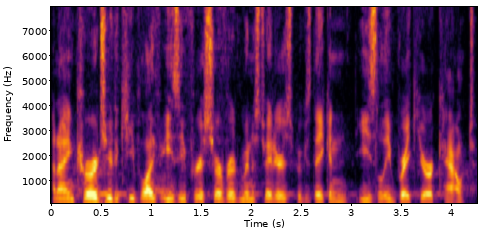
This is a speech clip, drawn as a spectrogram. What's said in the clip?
and I encourage you to keep life easy for your server administrators because they can easily break your account,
